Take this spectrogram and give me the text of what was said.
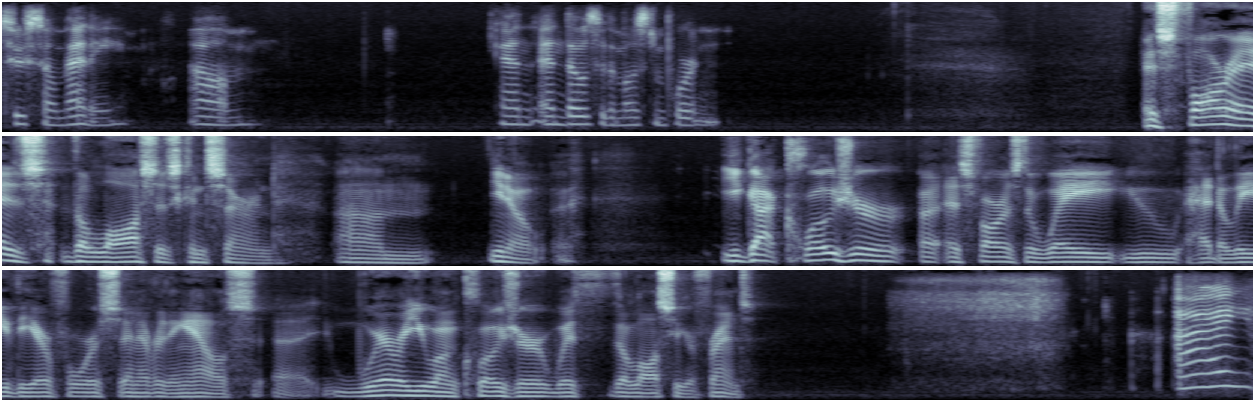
to so many um, and and those are the most important. As far as the loss is concerned, um, you know, you got closure uh, as far as the way you had to leave the Air Force and everything else. Uh, where are you on closure with the loss of your friends? I,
